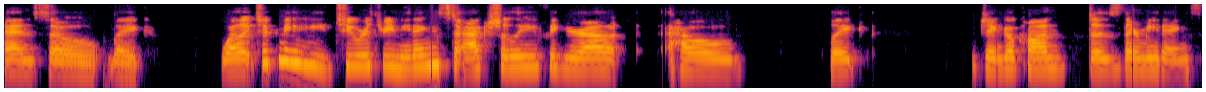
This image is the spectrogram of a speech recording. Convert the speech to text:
And so, like, while it took me two or three meetings to actually figure out how, like, DjangoCon does their meetings,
